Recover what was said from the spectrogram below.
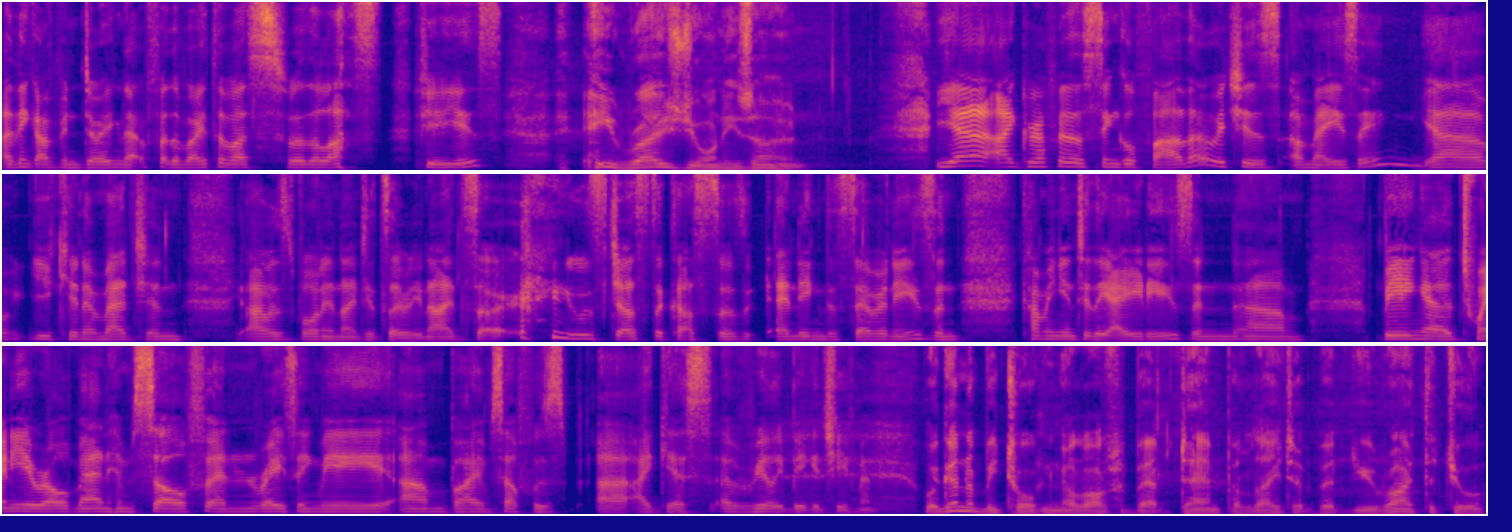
I think I've been doing that for the both of us for the last few years. He raised you on his own. Yeah, I grew up with a single father, which is amazing. Yeah, you can imagine. I was born in 1979, so it was just the cusp of ending the 70s and coming into the 80s, and um, being a 20 year old man himself and raising me um, by himself was, uh, I guess, a really big achievement. We're going to be talking a lot about damper later, but you write that your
